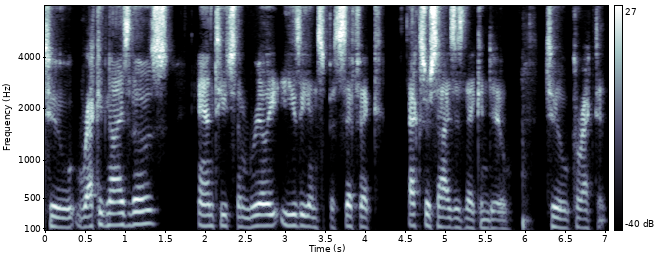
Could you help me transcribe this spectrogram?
to recognize those and teach them really easy and specific exercises they can do to correct it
